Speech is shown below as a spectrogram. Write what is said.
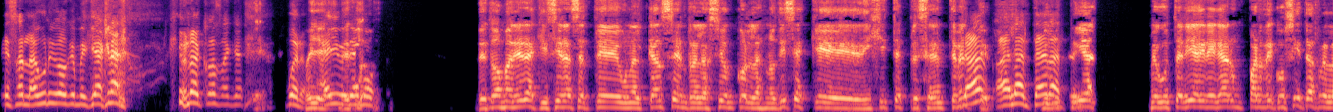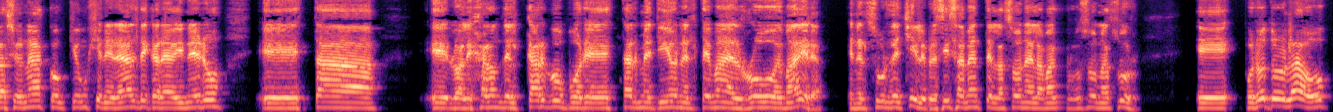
Eso es lo único que me queda claro. una cosa que. Bueno, ahí veremos. De, todas maneras, quisiera hacerte un alcance en relación con las noticias que dijiste precedentemente. Adelante, adelante me gustaría agregar un par de cositas relacionadas con que un general de carabineros eh, está, eh, lo alejaron del cargo por estar metido en el tema del robo de madera en el sur de Chile, precisamente en la zona de la macrozona sur. Eh, por otro lado,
